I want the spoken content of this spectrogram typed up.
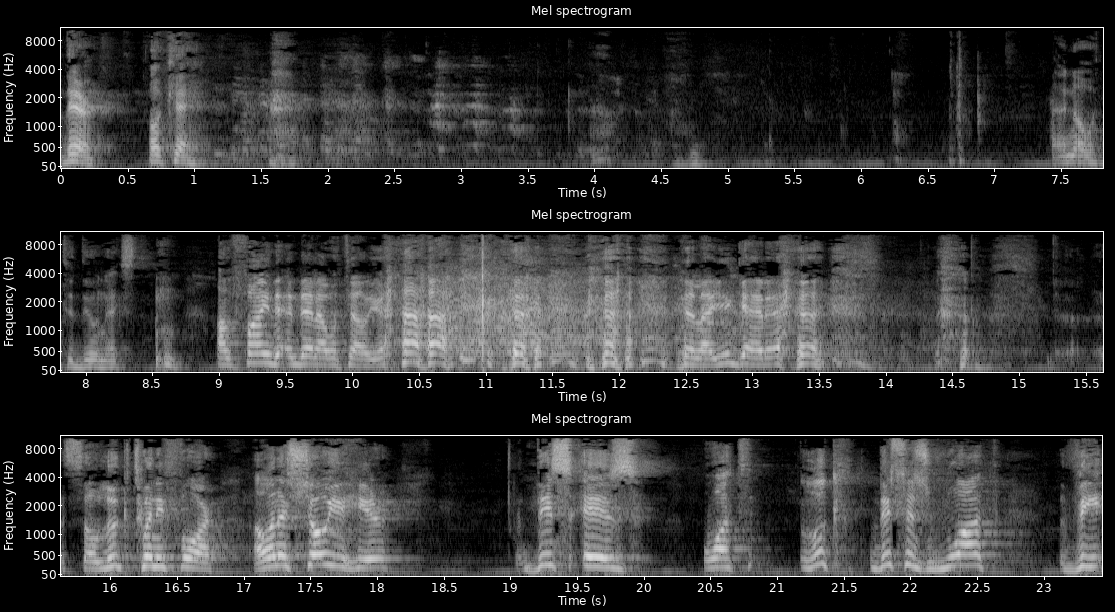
there. Okay. I know what to do next. I'll find it and then I will tell you. like, you get it. so, Luke 24. I want to show you here. This is what look, this is what the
